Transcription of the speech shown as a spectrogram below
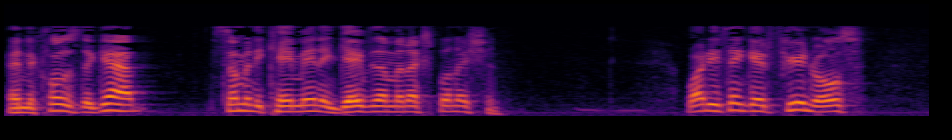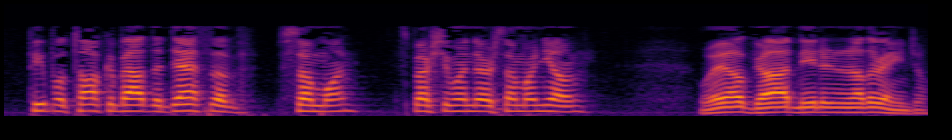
And to close the gap, somebody came in and gave them an explanation. Why do you think at funerals people talk about the death of someone, especially when there's someone young? Well, God needed another angel.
